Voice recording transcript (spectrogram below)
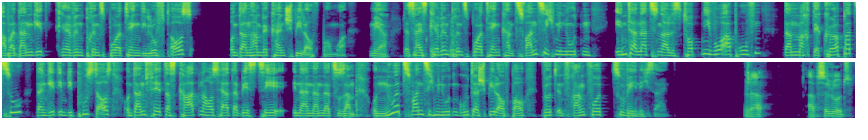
Aber dann geht Kevin Prince Boateng die Luft aus und dann haben wir keinen Spielaufbau mehr. Das heißt, Kevin Prince Boateng kann 20 Minuten internationales Topniveau abrufen, dann macht der Körper zu, dann geht ihm die Puste aus und dann fällt das Kartenhaus Hertha BSC ineinander zusammen. Und nur 20 Minuten guter Spielaufbau wird in Frankfurt zu wenig sein. Ja, absolut.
